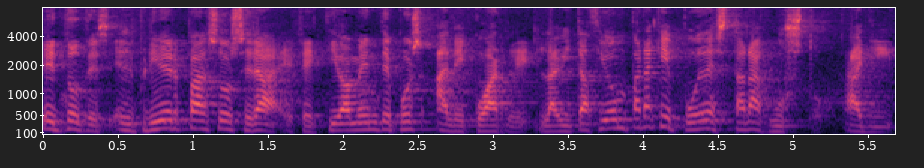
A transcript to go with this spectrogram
Entonces, el primer paso será efectivamente pues adecuarle la habitación para que pueda estar a gusto allí.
